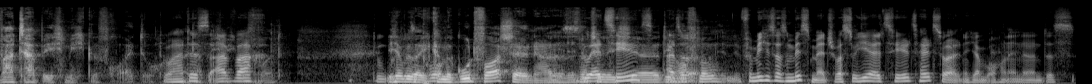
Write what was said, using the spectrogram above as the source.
was hab ich mich gefreut, du. Du hattest hab einfach- gefreut. Du, Ich habe gesagt, ich kann mir gut vorstellen, ja. Das ist du natürlich erzählst, äh, die also Hoffnung. für mich ist das ein Mismatch. Was du hier erzählst, hältst du halt nicht am Wochenende. Und das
